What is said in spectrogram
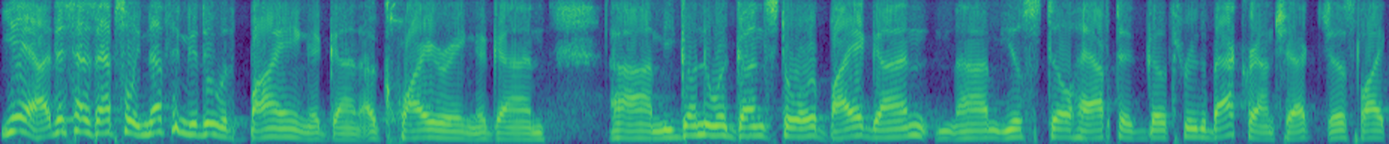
Yeah, this has absolutely nothing to do with buying a gun, acquiring a gun. Um, you go into a gun store, buy a gun, um, you'll still have to go through the background check, just like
